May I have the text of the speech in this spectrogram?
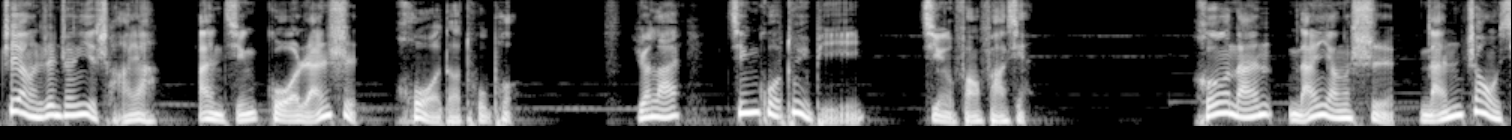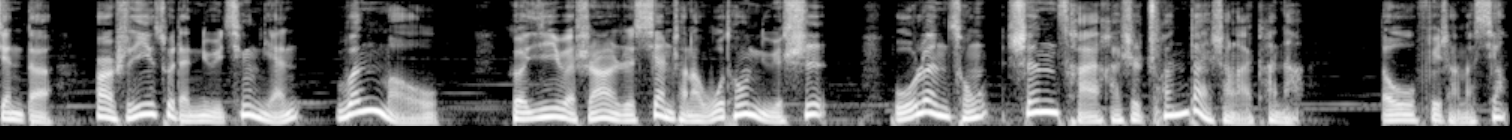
这样认真一查呀，案情果然是获得突破。原来。经过对比，警方发现，河南南阳市南召县的二十一岁的女青年温某，和一月十二日现场的无头女尸，无论从身材还是穿戴上来看呢，都非常的像。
